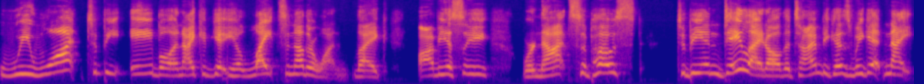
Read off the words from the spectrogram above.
we want to be able and i could get you know light's another one. Like obviously we're not supposed to be in daylight all the time because we get night.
